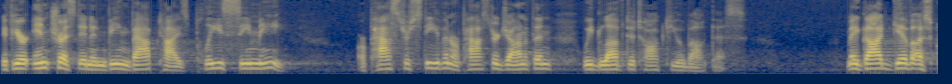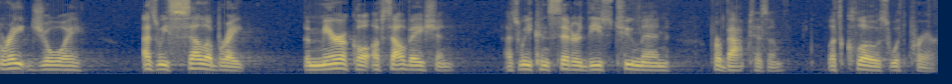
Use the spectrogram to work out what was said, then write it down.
If you're interested in being baptized, please see me or Pastor Stephen or Pastor Jonathan. We'd love to talk to you about this. May God give us great joy as we celebrate the miracle of salvation as we consider these two men for baptism. Let's close with prayer.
